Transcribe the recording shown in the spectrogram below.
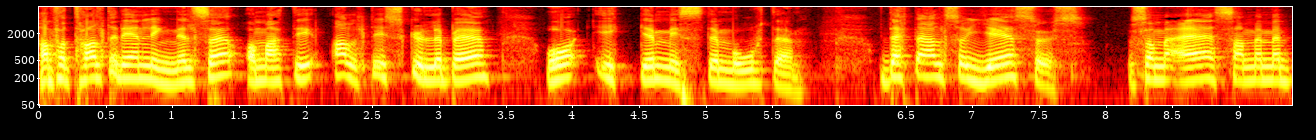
Han fortalte dem en lignelse om at de alltid skulle be og ikke miste motet. Dette er altså Jesus som er sammen med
